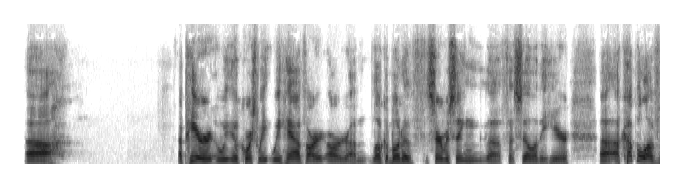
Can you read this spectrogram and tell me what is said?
Uh, up here, we, of course, we, we have our, our um, locomotive servicing uh, facility here, uh, a couple of,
